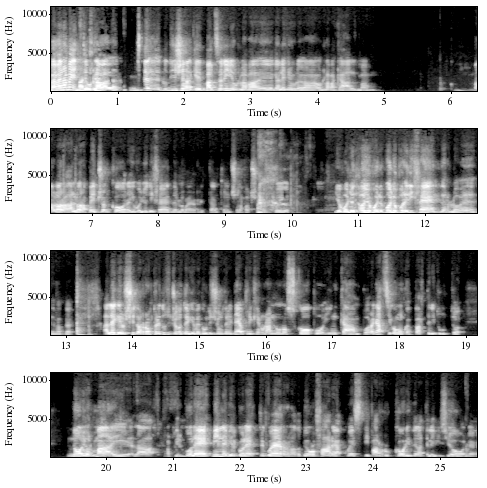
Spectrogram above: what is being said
Ma veramente ma urlava, lo dice che Balzarini urlava, che Allegri urlava, urlava calma ma allora, allora, peggio ancora, io voglio difenderlo, ma intanto non ce la faccio manco io. Io voglio, io voglio, voglio pure difenderlo. Eh, vabbè. Allegri è riuscito a rompere tutti i giocatori. Io vedo tutti i giocatori neutri che non hanno uno scopo in campo. Ragazzi, comunque, a parte di tutto, noi ormai la, tra virgolette, mille virgolette, guerra la dobbiamo fare a questi parrucconi della televisione.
